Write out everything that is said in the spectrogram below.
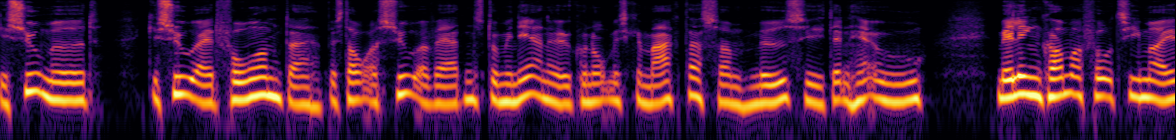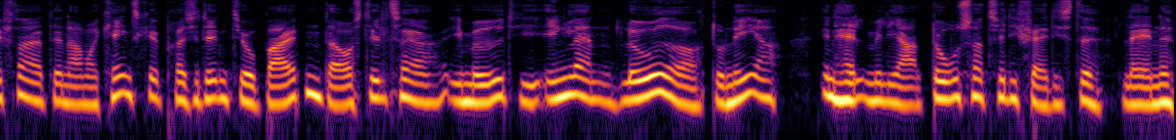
G7-mødet. G7 er et forum, der består af syv af verdens dominerende økonomiske magter, som mødes i den her uge. Meldingen kommer få timer efter, at den amerikanske præsident Joe Biden, der også deltager i mødet i England, lovede at donere en halv milliard doser til de fattigste lande.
